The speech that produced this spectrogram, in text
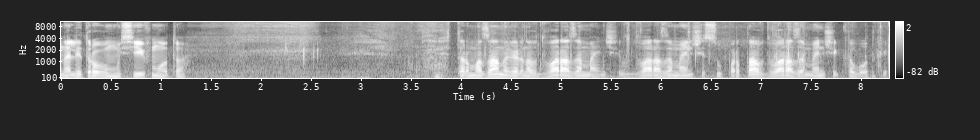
на літровому CF Moto тормоза, мабуть, в два рази менші. В два рази менші супорта, в два рази менші колодки.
